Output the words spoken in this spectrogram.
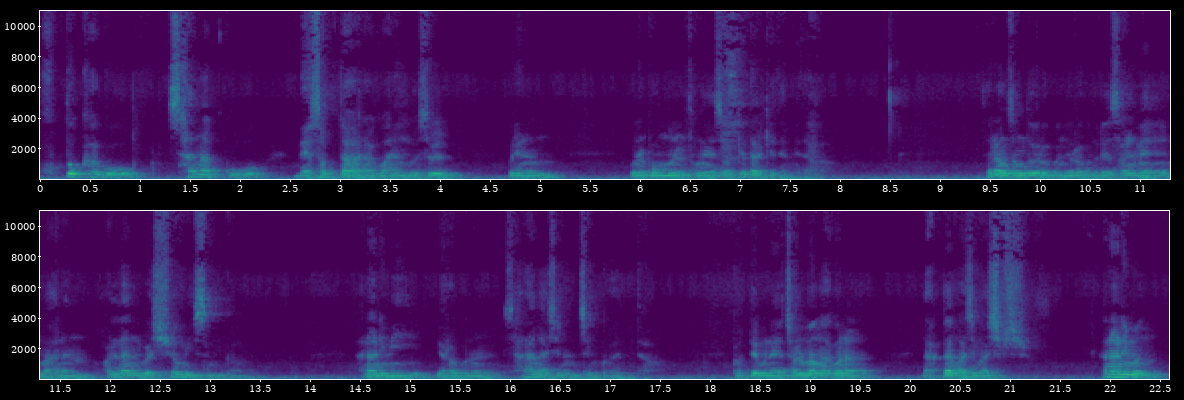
혹독하고 사납고 매섭다라고 하는 것을 우리는 오늘 본문을 통해서 깨닫게 됩니다. 사랑하는 성도 여러분, 여러분들의 삶에 많은 환란과 시험이 있습니까? 하나님이 여러분을 사랑하시는 증거입니다. 그것 때문에 절망하거나 낙담하지 마십시오. 하나님은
